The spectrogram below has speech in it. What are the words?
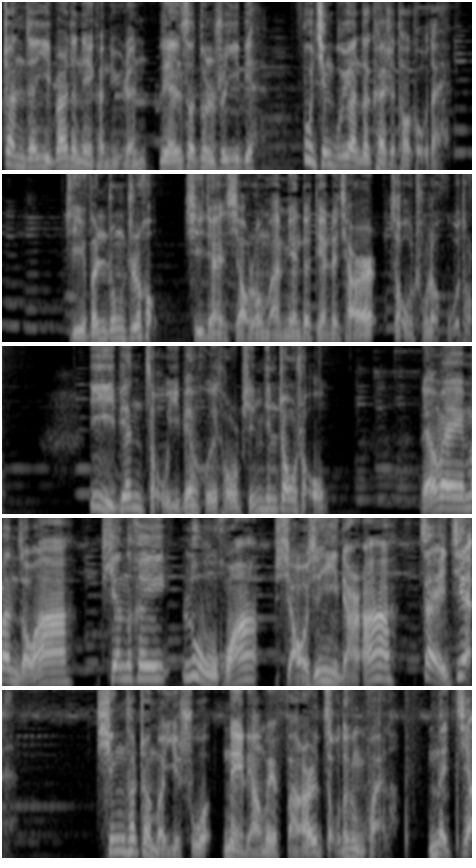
站在一边的那个女人脸色顿时一变，不情不愿的开始掏口袋。几分钟之后，齐健笑容满面的点着钱儿走出了胡同，一边走一边回头频频招手：“两位慢走啊，天黑路滑，小心一点啊，再见。”听他这么一说，那两位反而走得更快了，那架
